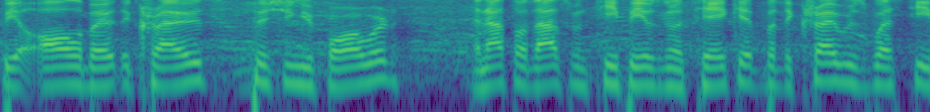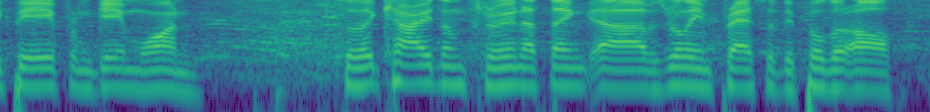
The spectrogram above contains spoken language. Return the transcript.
be all about the crowd pushing you forward and I thought that's when TPA was going to take it but the crowd was with TPA from game one so that carried them through and I think uh, it was really impressive they pulled it off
